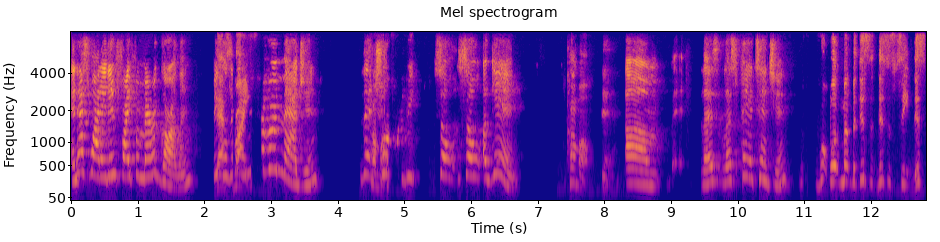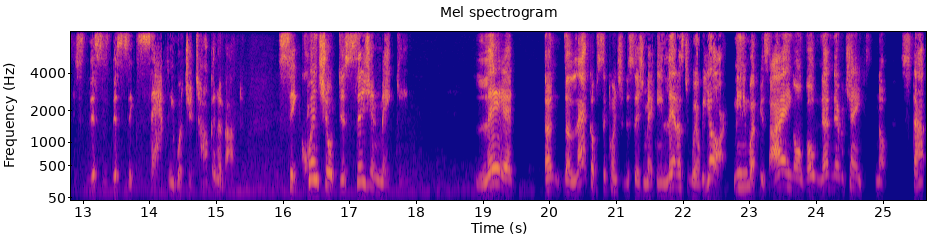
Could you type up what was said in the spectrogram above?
And that's why they didn't fight for Merrick Garland because that's right. they never imagined that come Trump on. would be. So so again. Come on. Um, let's let's pay attention. Well, well, but this is this is see this is this is this is exactly what you're talking about. Sequential decision making led uh, the lack of sequential decision making led us to where we are. Meaning what? Because I ain't gonna vote, nothing ever changes. No, stop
